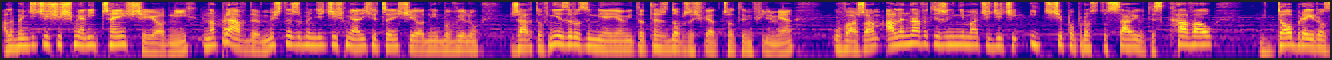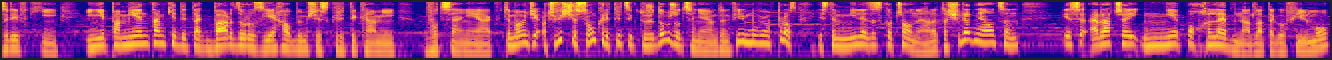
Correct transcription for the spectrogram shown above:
ale będziecie się śmiali częściej od nich. Naprawdę, myślę, że będziecie śmiali się częściej od nich, bo wielu żartów nie zrozumieją i to też dobrze świadczy o tym filmie, uważam, ale nawet jeżeli nie macie dzieci, idźcie po prostu sami, bo to jest kawał dobrej rozrywki i nie pamiętam, kiedy tak bardzo rozjechałbym się z krytykami w ocenie, jak w tym momencie. Oczywiście są krytycy, którzy dobrze oceniają ten film, mówią wprost, jestem mile zaskoczony, ale ta średnia ocen jest raczej niepochlebna dla tego filmu.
